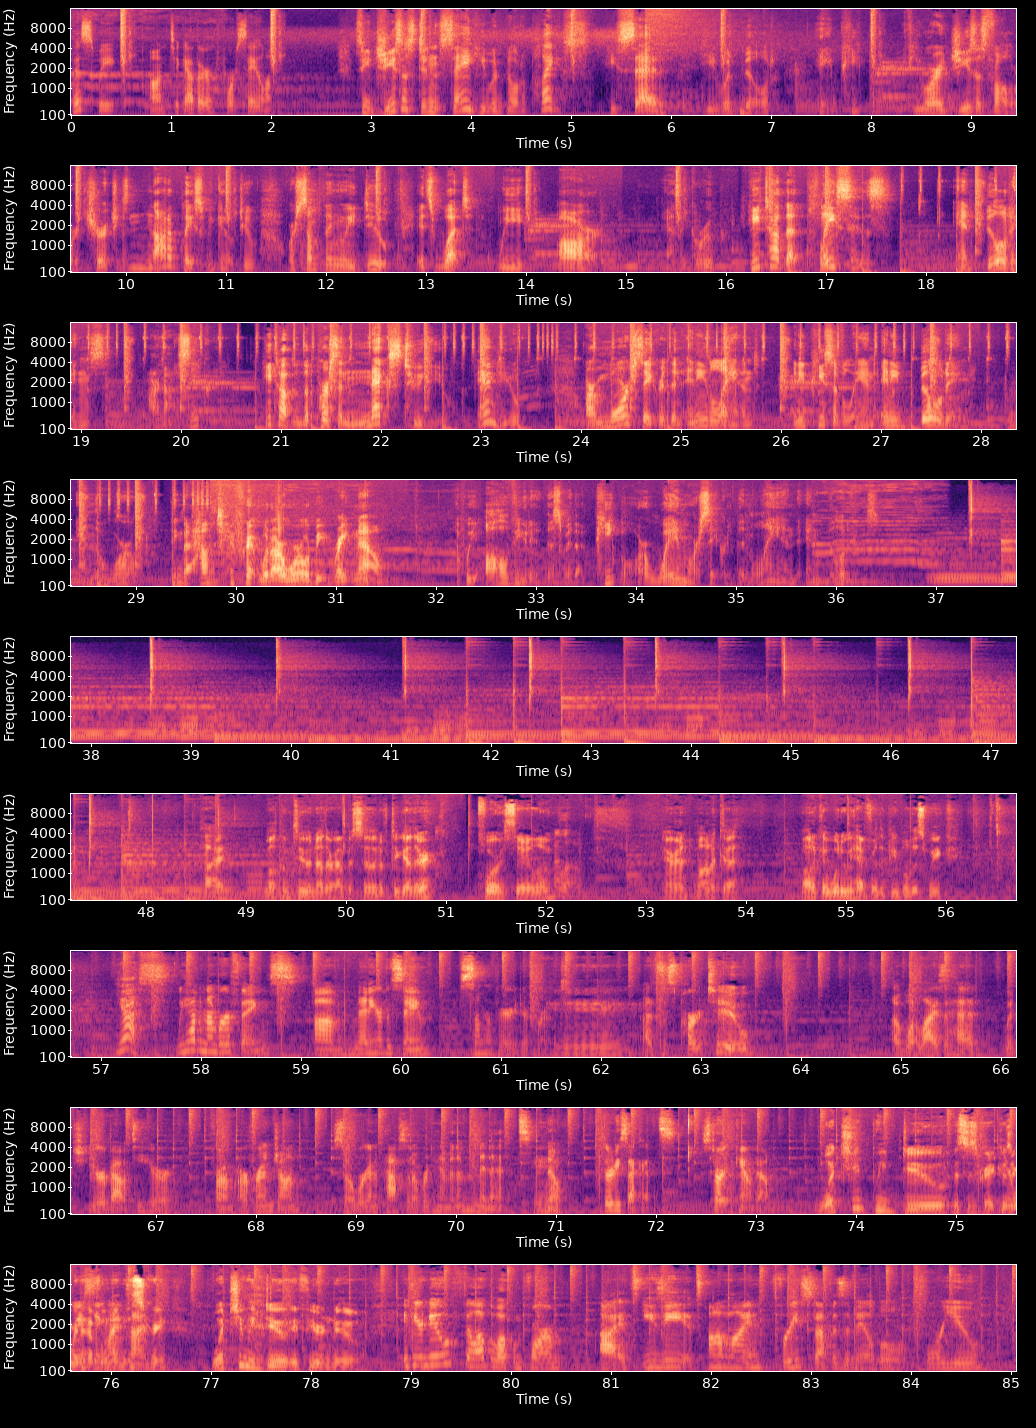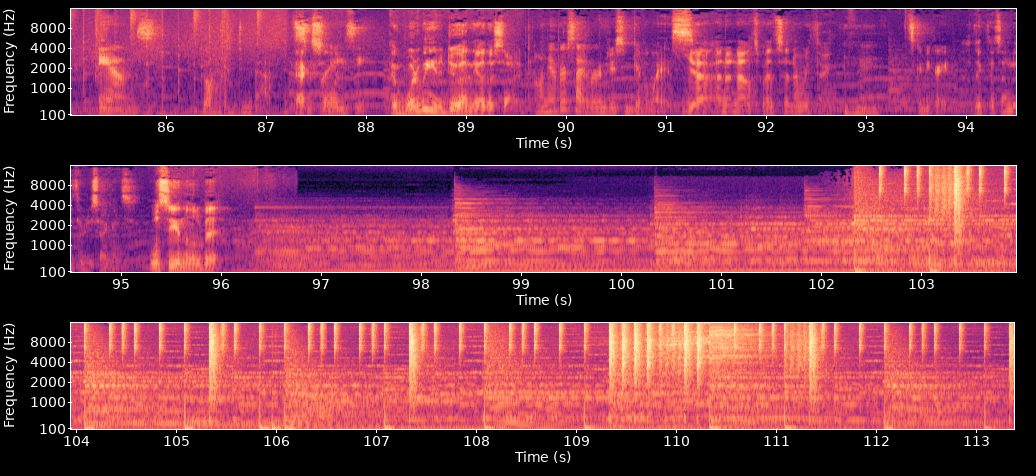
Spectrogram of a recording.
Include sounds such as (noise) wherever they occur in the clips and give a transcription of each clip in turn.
This week on Together for Salem. See, Jesus didn't say he would build a place, he said he would build a people. If you are a Jesus follower, church is not a place we go to or something we do, it's what we are as a group. He taught that places and buildings are not sacred. He taught that the person next to you and you are more sacred than any land, any piece of land, any building in the world. Think about how (laughs) different would our world be right now if we all viewed it this way that people are way more sacred than land and buildings. Hi, welcome to another episode of Together for Salem. Hello. Aaron, Monica. Monica, what do we have for the people this week? Yes, we have a number of things. Um, many are the same, some are very different. Uh, this is part two of what lies ahead, which you're about to hear from our friend John. So we're going to pass it over to him in a minute. No, 30 seconds. Start the countdown. What should we do? This is great because we're going to have one on the time. screen. What should we do if you're new? If you're new, fill out the welcome form. Uh, it's easy, it's online, free stuff is available for you, and go ahead and do that. It's Excellent. super easy. And what are we going to do on the other side? On the other side, we're gonna do some giveaways. Yeah, and announcements and everything. Mm-hmm. It's gonna be great. I think that's under 30 seconds. We'll see you in a little bit.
